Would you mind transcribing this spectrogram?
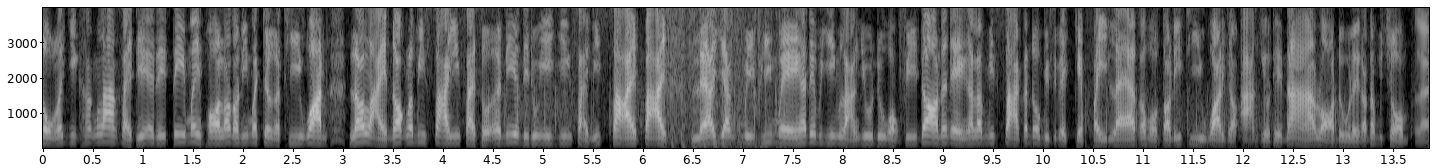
ลงแล้วยิงข้างล่างใส่ทีเอตี้ไม่พอแล้วตอนนี้มาเจอกับ T1 แล้วไหลน็อกแล้วมิซล์ยิงใส่โซเออร์นี่ D2E ยิงใส่มิสไซล์ไป แล้วยังมีพี่เมย์ครับที่ไปยิงหลังยูดูของฟีดอนนั่นเองครับแล้วมิสซล์ก็โดนบี11เก็บไปแล้วครับผมตอนนี้ T1 กับอาร์คิวเทน่ารอดูเลยครับท่านผู้ชม และ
